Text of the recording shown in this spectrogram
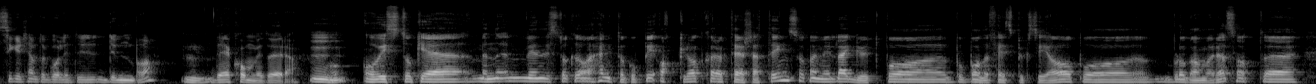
sikkert kommer til å gå litt i dybden på. Det kommer vi til å gjøre. Og, og hvis dere, men, men hvis dere har hengt dere opp i akkurat karaktersetting, så kan vi legge ut på, på både Facebook-sida og på bloggene våre så at uh,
